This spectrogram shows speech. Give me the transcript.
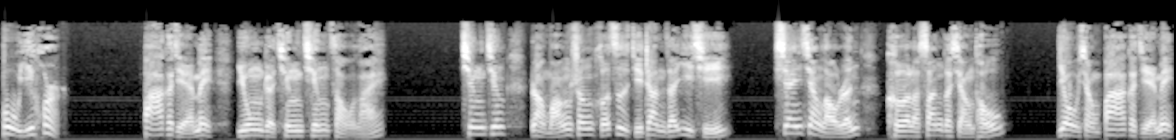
不一会儿，八个姐妹拥着青青走来。青青让王生和自己站在一起，先向老人磕了三个响头，又向八个姐妹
